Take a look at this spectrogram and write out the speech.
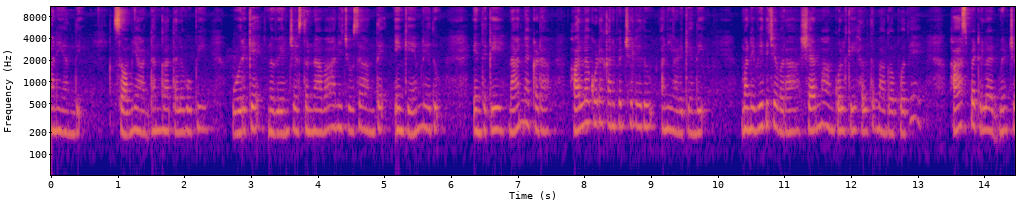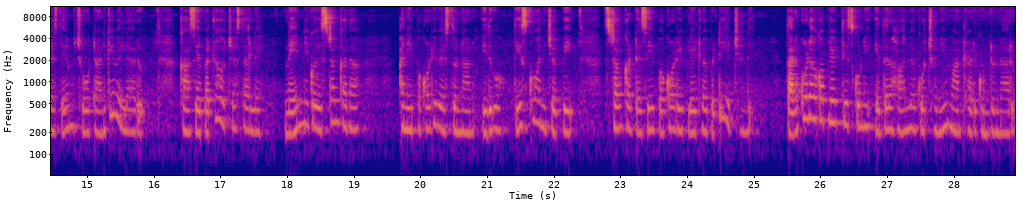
అని అంది. సౌమ్య అడ్డంగా తల ఊపి ఊరికే నువ్వేం చేస్తున్నావా? అని చూసా అంతే. ఇంకేం లేదు. ఇంతకీ నాన్న ఎక్కడ హాల్లో కూడా కనిపించలేదు? అని అడిగింది. మన వీధి చివర శర్మ అంకుల్కి హెల్త్ బాగోకపోతే హాస్పిటల్లో అడ్మిట్ చేస్తే చూడటానికి వెళ్ళారు. కాసేపట్లో వచ్చేస్తారులే. నేను నీకు ఇష్టం కదా? అని పకోడీ వేస్తున్నాను. ఇదిగో తీసుకో అని చెప్పి స్టవ్ కట్టేసి పకోడీ ప్లేట్లో పెట్టి ఇచ్చింది. తను కూడా ఒక ప్లేట్ తీసుకొని ఇద్దరు హాల్లో కూర్చొని మాట్లాడుకుంటున్నారు.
